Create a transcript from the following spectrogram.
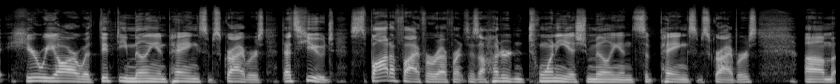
here we are with 50 million paying subscribers. That's huge. Spotify, for reference, is 120 ish million sub- paying subscribers. Um,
